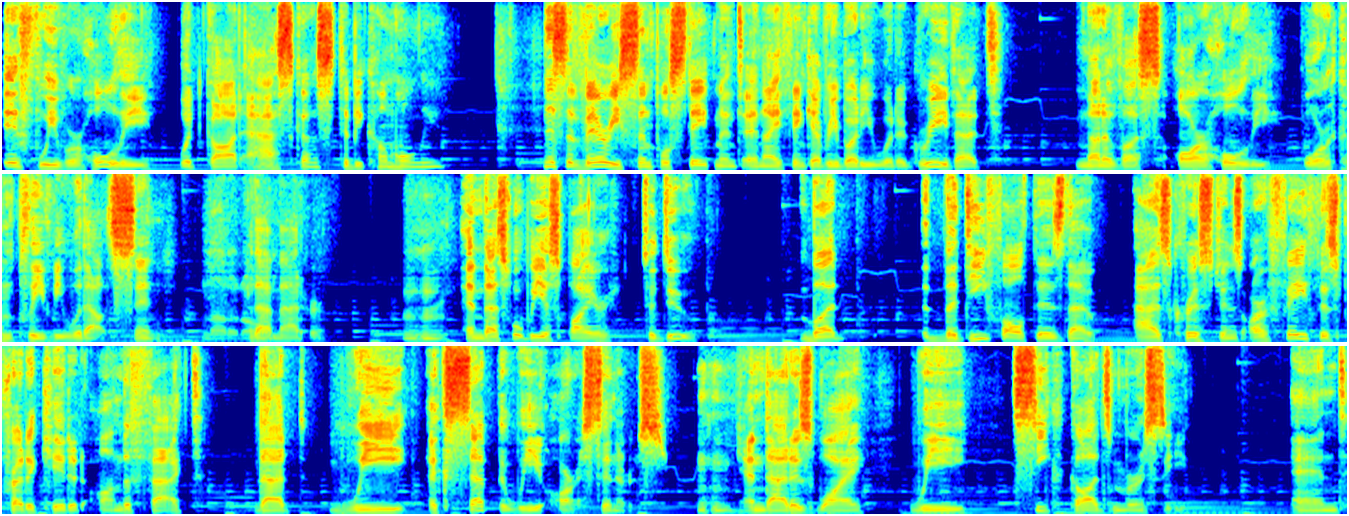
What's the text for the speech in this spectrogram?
If we were holy, would God ask us to become holy? It's a very simple statement, and I think everybody would agree that none of us are holy or completely without sin Not at all. for that matter. Mm-hmm. And that's what we aspire to do. But the default is that as Christians, our faith is predicated on the fact that we accept that we are sinners. Mhm. And that is why we seek God's mercy and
